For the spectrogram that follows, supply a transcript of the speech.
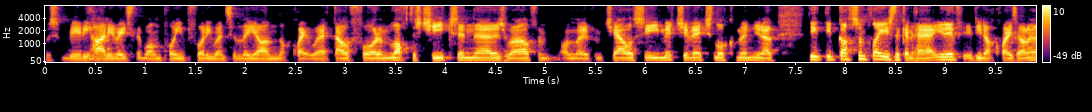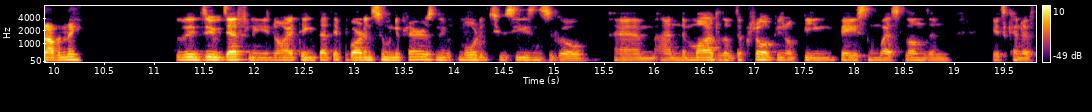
was really highly rated at one point before he went to Lyon. Not quite worked out for him. Loftus-Cheek's in there as well from on loan from Chelsea. Mitrovic, Lookman. You know, they, have got some players that can hurt you if, if you're not quite on it, haven't they? They do definitely. You know, I think that they brought in so many players and more than two seasons ago, um, and the model of the club, you know, being based in West London, it's kind of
